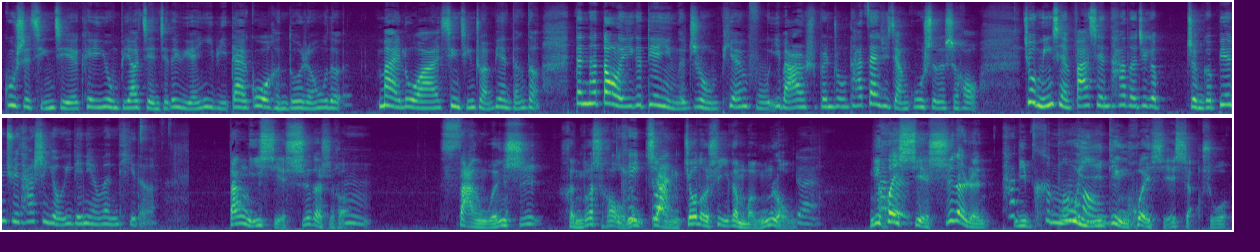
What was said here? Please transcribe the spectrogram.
故事情节，可以用比较简洁的语言一笔带过很多人物的。脉络啊，性情转变等等，但他到了一个电影的这种篇幅一百二十分钟，他再去讲故事的时候，就明显发现他的这个整个编剧他是有一点点问题的。当你写诗的时候，散文诗很多时候我们讲究的是一个朦胧，对，你会写诗的人，你很不一定会写小说。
